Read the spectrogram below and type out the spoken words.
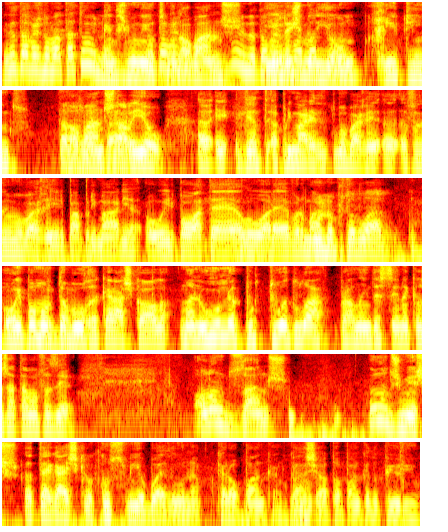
Ainda estavas no Batatuna. em 2001 Ainda tinha estavas 9 no- anos e em no 2001 Batatuna. Rio Tinto. Estava 9 anos estava eu a, dentro, a primária dentro do meu bairro a, a fazer o meu bairro a ir para a primária ou ir para o ATL ou whatever, mano. Una por todo lado. Ou ir para o Monte da Burra que era a escola, mano, una por todo lado, para além da cena que eles já estavam a fazer. Ao longo dos anos, um dos meus até gajos que eu consumia bué de una, que era o Panca, que nasceu a Panca do Pioriu,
